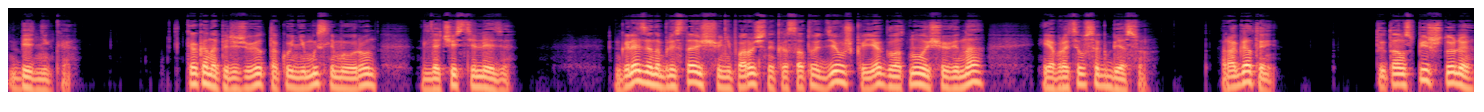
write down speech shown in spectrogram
Бедненькая. Как она переживет такой немыслимый урон для чести леди? Глядя на блистающую непорочной красотой девушку, я глотнул еще вина и обратился к бесу. «Рогатый, ты там спишь, что ли?»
